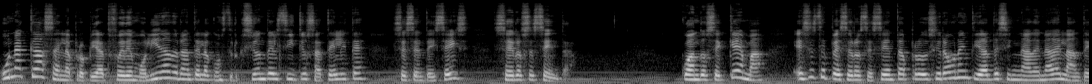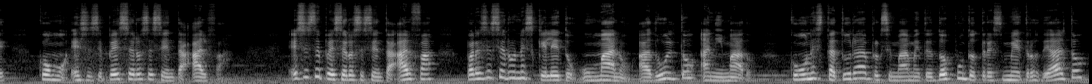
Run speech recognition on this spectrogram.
Una casa en la propiedad fue demolida durante la construcción del sitio satélite 66060. Cuando se quema, SCP-060 producirá una entidad designada en adelante como SCP-060-Alpha. SCP-060-Alpha parece ser un esqueleto humano adulto animado, con una estatura de aproximadamente 2.3 metros de alto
